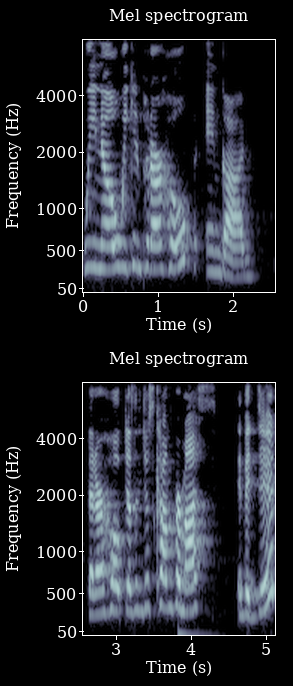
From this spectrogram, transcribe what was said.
We know we can put our hope in God, that our hope doesn't just come from us. If it did,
